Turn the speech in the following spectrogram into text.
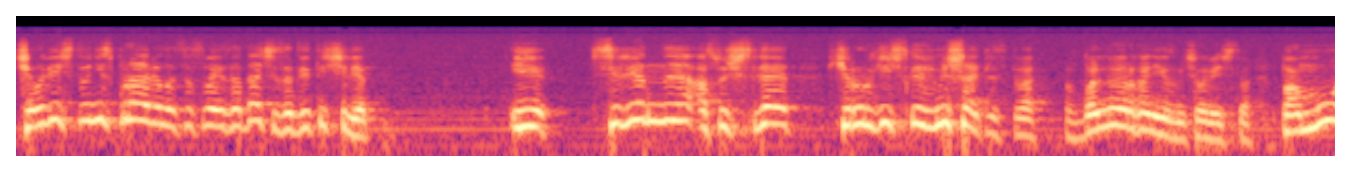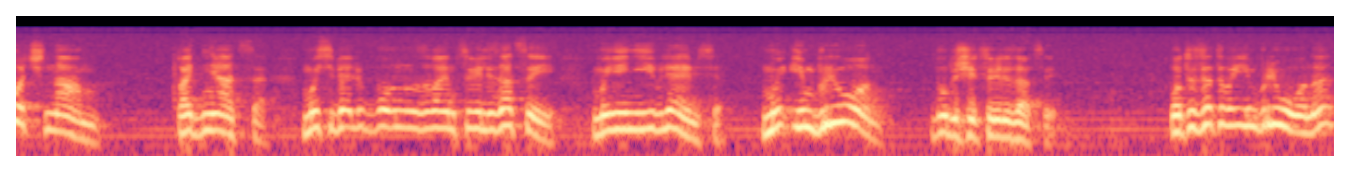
Человечество не справилось со своей задачей за 2000 лет. И Вселенная осуществляет хирургическое вмешательство в больной организм человечества. Помочь нам подняться. Мы себя любовно называем цивилизацией, мы ей не являемся. Мы эмбрион будущей цивилизации. Вот из этого эмбриона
